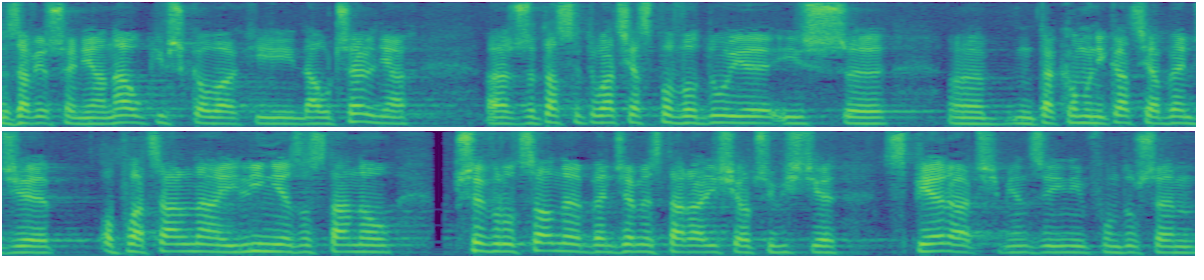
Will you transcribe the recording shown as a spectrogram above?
zawieszenia nauki w szkołach i na uczelniach, że ta sytuacja spowoduje, iż ta komunikacja będzie opłacalna i linie zostaną przywrócone. Będziemy starali się oczywiście wspierać między innymi funduszem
